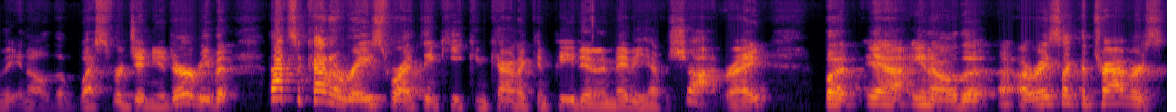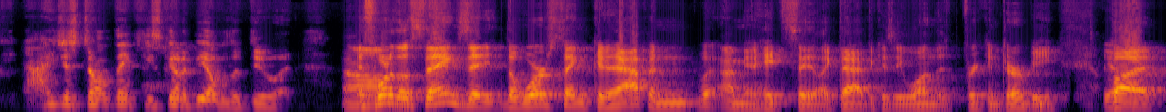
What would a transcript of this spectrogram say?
you know, the West Virginia Derby, but that's the kind of race where I think he can kind of compete in and maybe have a shot, right? But yeah, you know, the a race like the Travers, I just don't think he's going to be able to do it. Um, it's one of um, those things that the worst thing could happen. I mean, I hate to say it like that because he won the freaking Derby, yeah. but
